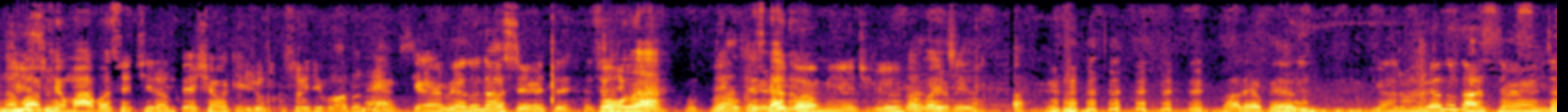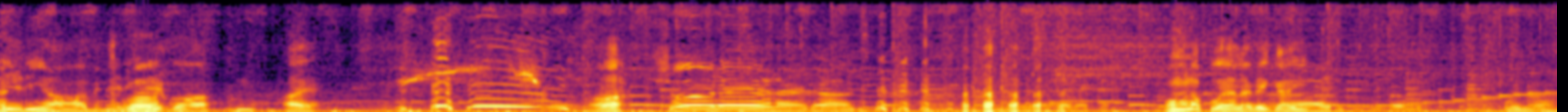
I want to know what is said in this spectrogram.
Nós vamos filmar você tirando peixão aqui junto com o seu Edivaldo Neves. Quer ver, não dá certo. é. Seu Vamos lá. Divaldo, Muito Vem com o prazer. pescador. Igualmente, viu? Tio. Valeu, Pedro. Quero ver, não dá certo. Mineirinho, ó. Mineirinho Ó. pegou, ó. Olha. Ó. Chorei, largado. Vamos lá pro ela, vem cá aí. Não.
